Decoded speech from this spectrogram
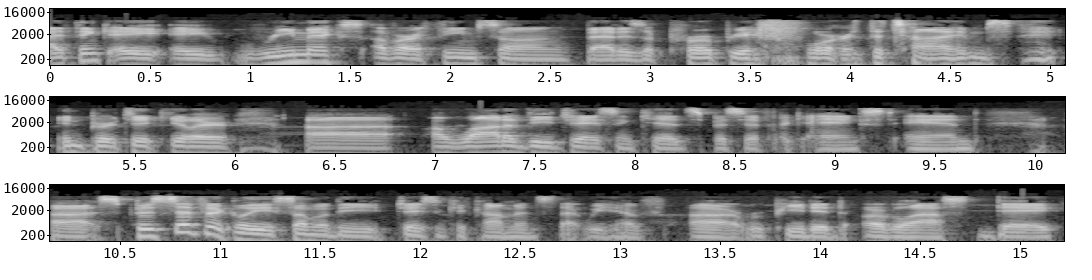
I think a, a remix of our theme song that is appropriate for the times, in particular, uh, a lot of the Jason Kidd specific angst, and uh, specifically some of the Jason Kidd comments that we have uh, repeated over the last day.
